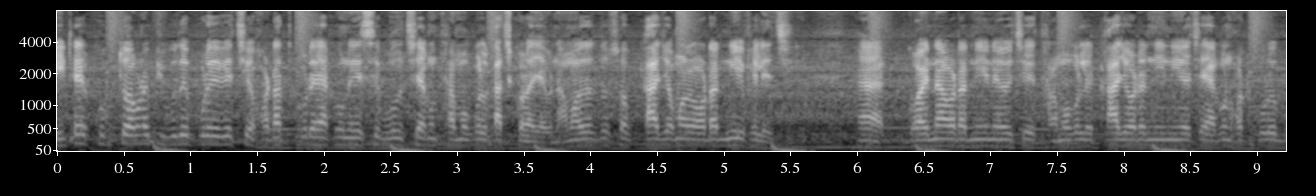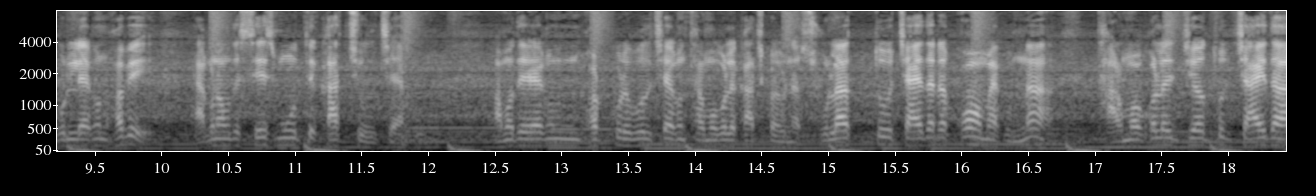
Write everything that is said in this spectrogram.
এইটা খুব তো আমরা বিপদে পড়ে গেছি। হঠাৎ করে এখন এসে বলছে এখন থার্মোকল কাজ করা যাবে না। আমাদের তো সব কাজ আমরা অর্ডার নিয়ে ফেলেছি। হ্যাঁ গয়না অর্ডার নিয়ে নেওয়া হয়েছে থার্মোকলের কাজ অর্ডার নিয়ে নিয়েছে এখন হট করে বললে এখন হবে? এখন আমাদের শেষ মুহূর্তে কাজ চলছে এখন। আমাদের এখন হট করে বলছে এখন থার্মোকলে কাজ করবে না। সোলার তো চাহিদাটা কম এখন না? থার্মোকলের যত চাহিদা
